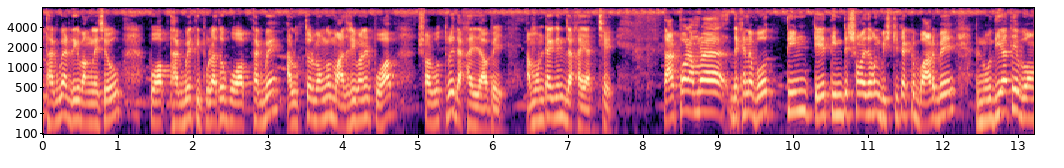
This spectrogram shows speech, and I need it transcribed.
থাকবে, আর দিকে বাংলাদেশেও প্রভাব থাকবে, ত্রিপুরাতেও প্রভাব থাকবে, আর উত্তরবঙ্গ মাঝারি মানের প্রভাব সর্বত্রই দেখা যাবে, এমনটাই কিন্তু দেখা যাচ্ছে। তারপর আমরা দেখে নেব তিনটে তিনটের সময় যখন বৃষ্টিটা একটু বাড়বে নদিয়াতে এবং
